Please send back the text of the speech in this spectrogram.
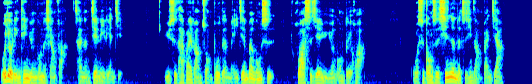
唯有聆听员工的想法，才能建立连结。于是他拜访总部的每一间办公室，花时间与员工对话。我是公司新任的执行长搬家，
